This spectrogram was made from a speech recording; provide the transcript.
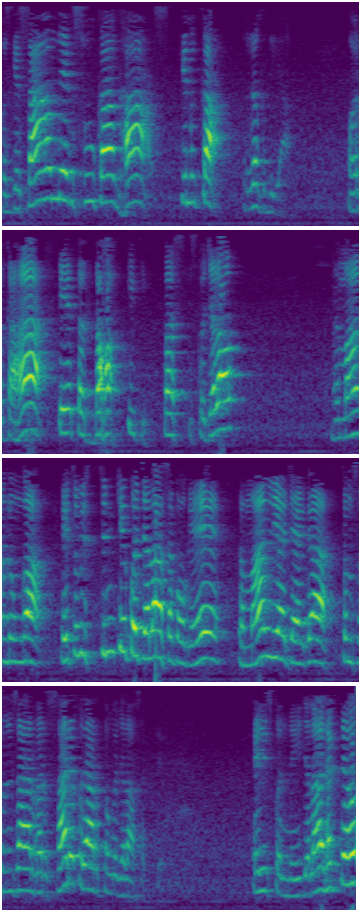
उसके सामने एक सूखा घास किनका रख दिया। और कहा इति। बस, इसको जलाओ। मैं मान लूँगा ये तुम इस तिनके को जला सकोगे तो मान लिया जाएगा, तुम संसार भर सारे पदार्थों को जला सकते हो। यदि इसको नहीं जला सकते हो,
